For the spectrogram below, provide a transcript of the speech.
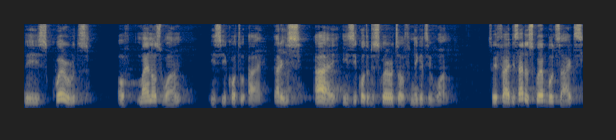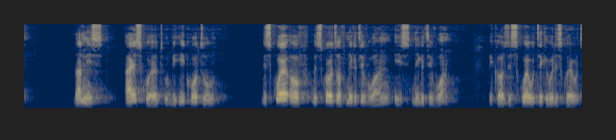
the square root of minus 1 is equal to i. That is, i is equal to the square root of negative 1. So if I decide to square both sides, that means i squared will be equal to the square of the square root of negative 1 is negative 1 because the square will take away the square root,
